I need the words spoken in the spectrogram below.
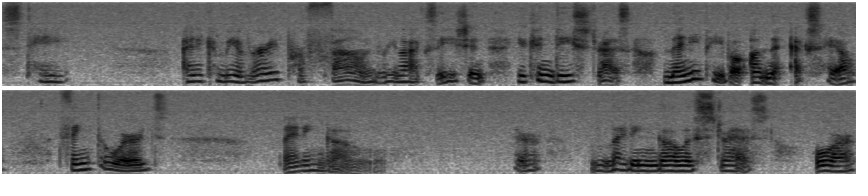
state. And it can be a very profound relaxation. You can de-stress. Many people on the exhale think the words letting go. They're letting go of stress or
